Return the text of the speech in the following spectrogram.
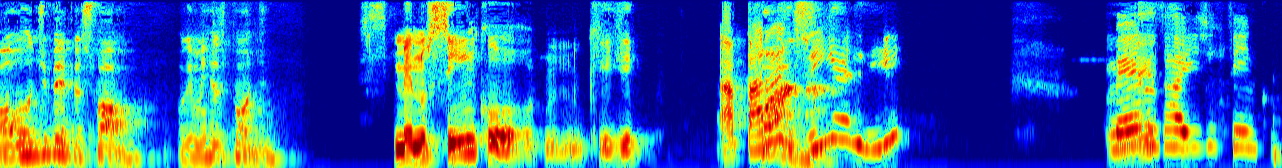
Qual o valor de B, pessoal? Alguém me responde. Menos cinco? Que, que- a paradinha ali. Menos raiz de 5.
